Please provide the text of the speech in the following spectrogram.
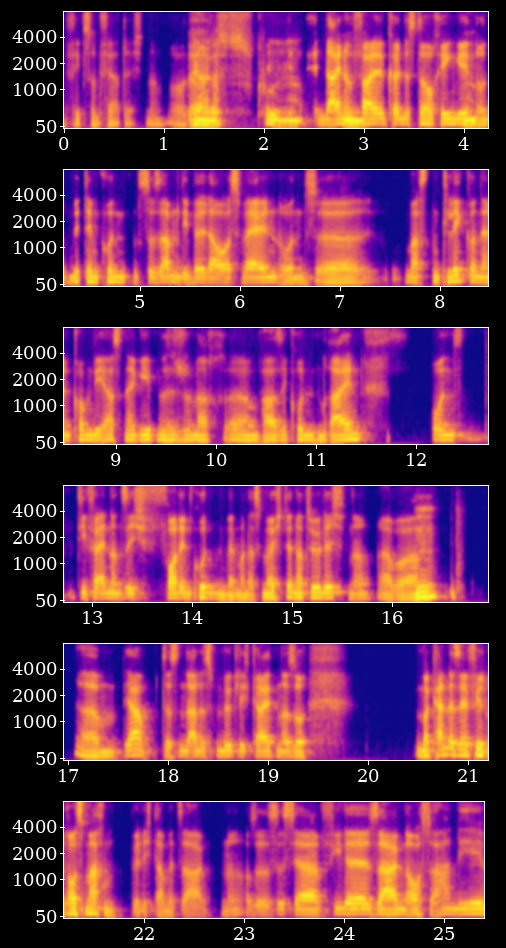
fix und fertig. Ne? Oder Ja, das ist cool. in, ja. in, in deinem Mhm. Fall könntest du auch hingehen Mhm. und mit dem Kunden zusammen die Bilder auswählen und äh, machst einen Klick und dann kommen die ersten Ergebnisse schon nach äh, ein paar Sekunden rein. Und die verändern sich vor dem Kunden, wenn man das möchte, natürlich. Ne? Aber Mhm. ähm, ja, das sind alles Möglichkeiten. Also man kann da sehr viel draus machen, will ich damit sagen. Ne? Also es ist ja, viele sagen auch so, ah nee,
